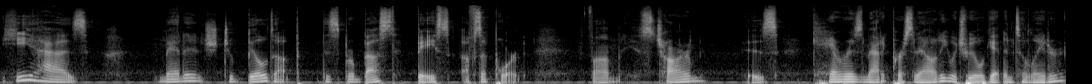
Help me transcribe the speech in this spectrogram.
he has managed to build up this robust base of support from his charm, his charismatic personality, which we will get into later.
